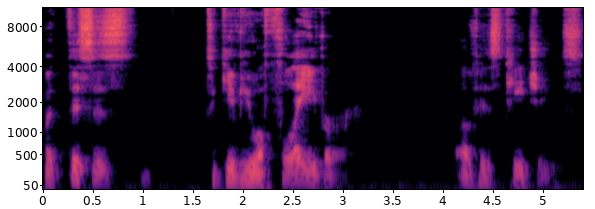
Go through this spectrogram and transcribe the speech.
but this is to give you a flavor of his teachings.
